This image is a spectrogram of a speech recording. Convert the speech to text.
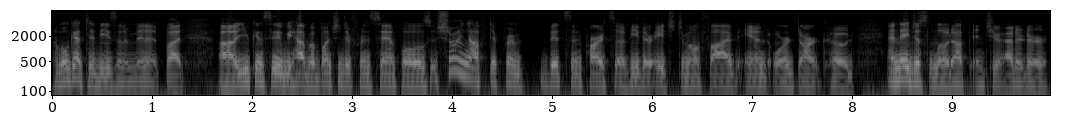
And we'll get to these in a minute, but uh, you can see we have a bunch of different samples showing off different bits and parts of either HTML5 and or Dart code, and they just load up into your editor,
